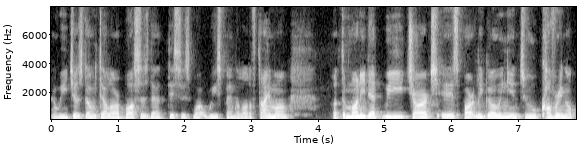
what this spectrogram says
and we just don't tell our bosses that this is what we spend a lot of time on. But the money that we charge is partly going into covering up,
